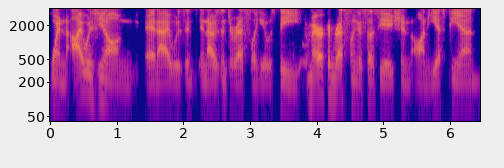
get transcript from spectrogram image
when I was young and I was in, and I was into wrestling, it was the American Wrestling Association on ESPN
